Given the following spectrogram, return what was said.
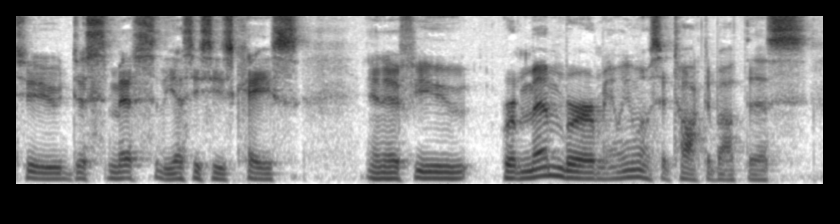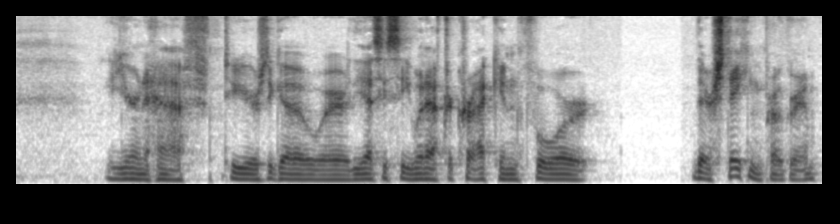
to dismiss the SEC's case, and if you remember, man, we must have talked about this a year and a half, two years ago, where the SEC went after Kraken for their staking program.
